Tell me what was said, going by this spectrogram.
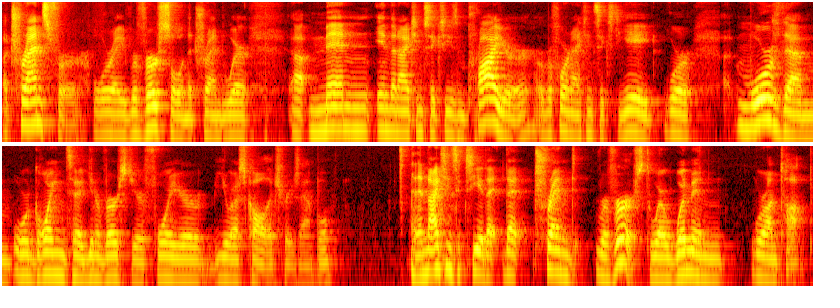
a transfer or a reversal in the trend where uh, men in the 1960s and prior or before 1968 were more of them were going to university or four-year U.S. college, for example. And in 1968, that, that trend reversed, where women were on top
